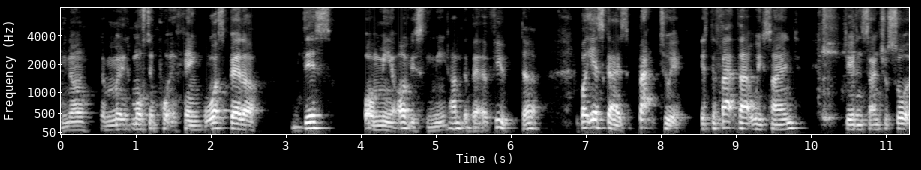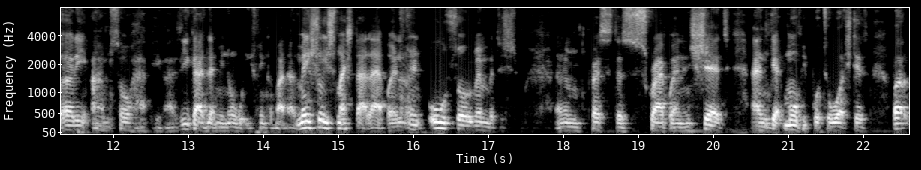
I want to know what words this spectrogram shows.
You know, the most important thing. What's better, this or me? Obviously, me. I'm the better view. Duh. But yes, guys, back to it. It's the fact that we signed Jadon Sancho so early. I'm so happy, guys. You guys let me know what you think about that. Make sure you smash that like button and also remember to um, press the subscribe button and share it and get more people to watch this. But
